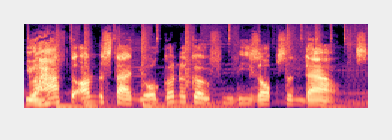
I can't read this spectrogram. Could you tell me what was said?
you have to understand you're gonna go through these ups and downs.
